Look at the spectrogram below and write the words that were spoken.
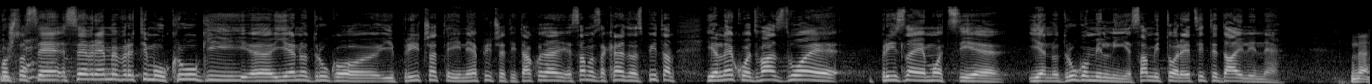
Pošto se sve vrijeme vrtimo u krug i e, jedno drugo i pričate i ne pričate i tako dalje, samo za kraj da vas pitam, je li neko od vas dvoje priznaje emocije jedno drugom ili nije? Samo mi to recite da ili ne. Ne,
